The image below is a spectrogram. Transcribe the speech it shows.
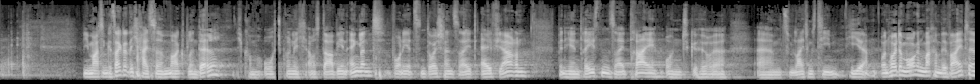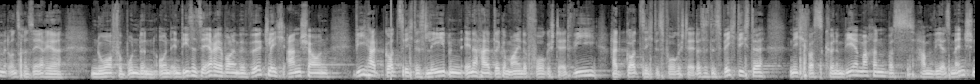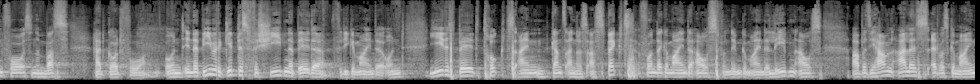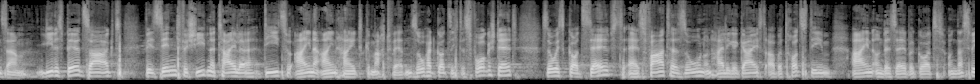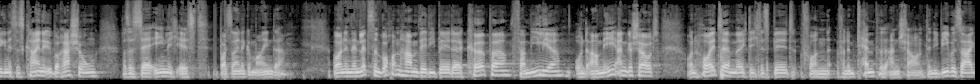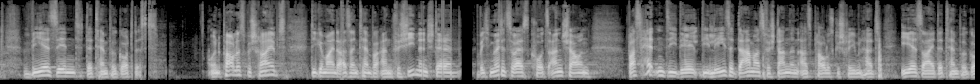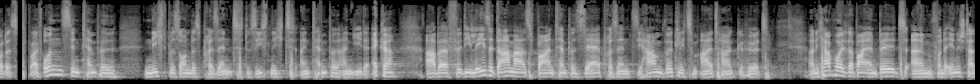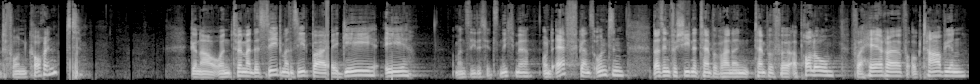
Wie Martin gesagt hat, ich heiße Mark Blundell. Ich komme ursprünglich aus Derby in England, wohne jetzt in Deutschland seit elf Jahren, bin hier in Dresden seit drei und gehöre ähm, zum Leitungsteam hier. Und heute Morgen machen wir weiter mit unserer Serie Nur verbunden. Und in dieser Serie wollen wir wirklich anschauen, wie hat Gott sich das Leben innerhalb der Gemeinde vorgestellt? Wie hat Gott sich das vorgestellt? Das ist das Wichtigste. Nicht, was können wir machen, was haben wir als Menschen vor, sondern was hat Gott vor. Und in der Bibel gibt es verschiedene Bilder für die Gemeinde und jedes Bild druckt ein ganz anderes Aspekt von der Gemeinde aus, von dem Gemeindeleben aus aber sie haben alles etwas gemeinsam. Jedes Bild sagt, wir sind verschiedene Teile, die zu einer Einheit gemacht werden. So hat Gott sich das vorgestellt. So ist Gott selbst. Er ist Vater, Sohn und Heiliger Geist, aber trotzdem ein und derselbe Gott. Und deswegen ist es keine Überraschung, dass es sehr ähnlich ist bei seiner Gemeinde. Und in den letzten Wochen haben wir die Bilder Körper, Familie und Armee angeschaut. Und heute möchte ich das Bild von, von dem Tempel anschauen. Denn die Bibel sagt, wir sind der Tempel Gottes. Und Paulus beschreibt die Gemeinde als ein Tempel an verschiedenen Stellen. Aber ich möchte zuerst kurz anschauen, was hätten die, die Leser damals verstanden, als Paulus geschrieben hat, ihr seid der Tempel Gottes. Weil für uns sind Tempel nicht besonders präsent. Du siehst nicht ein Tempel an jeder Ecke, aber für die Leser damals war ein Tempel sehr präsent. Sie haben wirklich zum Alltag gehört. Und ich habe heute dabei ein Bild ähm, von der Innenstadt von Korinth. Genau, und wenn man das sieht, man sieht bei G, E, man sieht es jetzt nicht mehr, und F ganz unten, da sind verschiedene Tempel. Wir haben einen Tempel für Apollo, für Hera, für Octavian.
